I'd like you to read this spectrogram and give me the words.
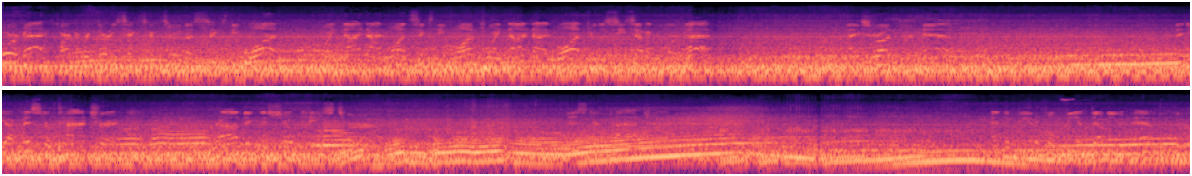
Corvette, car number 36, comes through the 61.991, 61.991 for the C7 Corvette. Nice run for him. Then you have Mr. Patrick rounding the showcase turn. Mr. Patrick and the beautiful BMW M3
